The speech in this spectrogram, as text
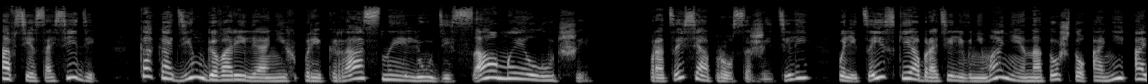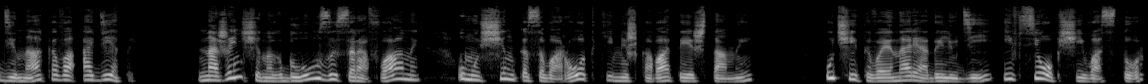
а все соседи как один говорили о них прекрасные люди, самые лучшие. В процессе опроса жителей полицейские обратили внимание на то, что они одинаково одеты. На женщинах блузы, сарафаны, у мужчин косоворотки, мешковатые штаны. Учитывая наряды людей и всеобщий восторг,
